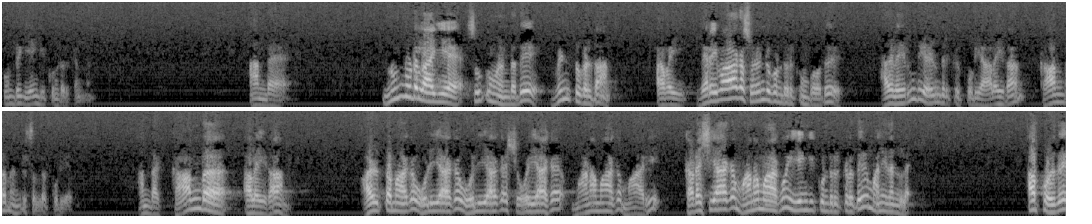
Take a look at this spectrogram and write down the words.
ஒன்று இயங்கிக் கொண்டிருக்கின்றன. அந்த நுண்ணுடல் ஆகிய சூக்குமம் என்பது விண்துகள் தான் அவை விரைவாக சுழன்று கொண்டிருக்கும் போது அதில் இருந்து எழுந்திருக்கக்கூடிய அலைதான் காந்தம் என்று சொல்லக்கூடியது. அந்த காந்த அலைதான் அழுத்தமாக ஒளியாக ஒலியாக சுவையாக மனமாக மாறி கடைசியாக மனமாகவும் இயங்கிக் கொண்டிருக்கிறது மனிதன்ல. அப்பொழுது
